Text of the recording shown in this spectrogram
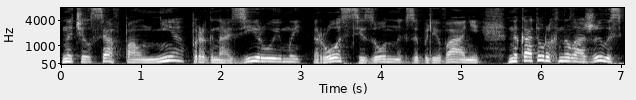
начался вполне прогнозируемый рост сезонных заболеваний, на которых наложилась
